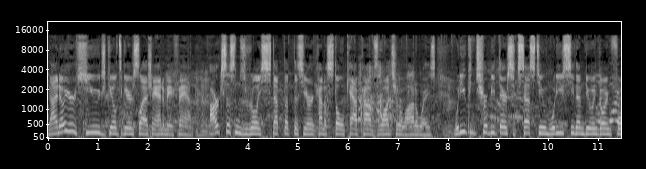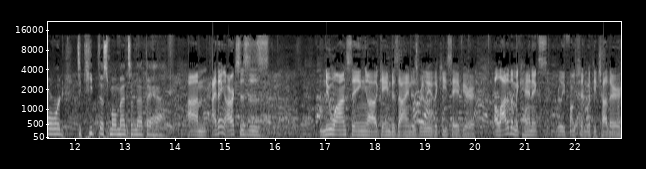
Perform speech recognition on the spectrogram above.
Now I know you're a huge Guilty Gear slash anime fan. Mm-hmm. Arc Systems really stepped up this year and kind of stole Capcom's launch in a lot of ways. Mm-hmm. What do you contribute their success to? What do you see them doing going forward to keep this momentum that they have? Um, I think ArcSys is nuancing uh, game design is really the key savior. A lot of the mechanics really function with each other,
